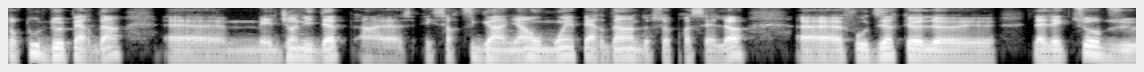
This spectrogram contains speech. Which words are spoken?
surtout deux perdants, euh, mais Johnny Depp euh, est sorti gagnant, au moins perdant de ce procès-là. Il euh, faut dire que la lecture du,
